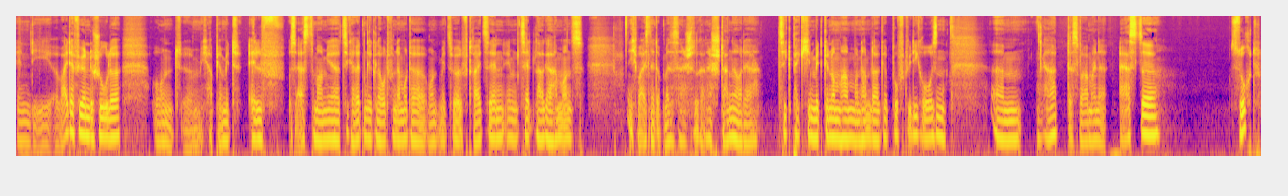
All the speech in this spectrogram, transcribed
in die weiterführende Schule und ähm, ich habe ja mit elf das erste Mal mir Zigaretten geklaut von der Mutter und mit zwölf, dreizehn im Zeltlager haben wir uns, ich weiß nicht, ob wir sogar eine Stange oder zig Päckchen mitgenommen haben und haben da gepufft wie die Großen. Ähm, ja, das war meine erste Sucht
